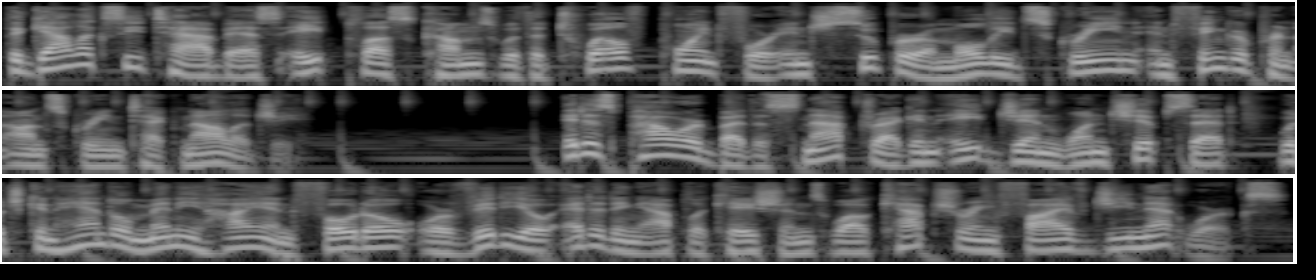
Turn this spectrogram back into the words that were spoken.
The Galaxy Tab S8 Plus comes with a 12.4-inch Super AMOLED screen and fingerprint on-screen technology. It is powered by the Snapdragon 8 Gen 1 chipset, which can handle many high-end photo or video editing applications while capturing 5G networks.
